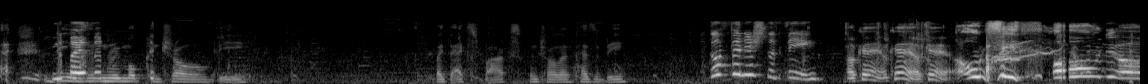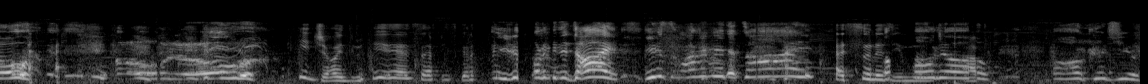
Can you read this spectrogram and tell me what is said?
B No, is in remote control. B. Like the Xbox controller has a B. Go finish the thing. Okay. Okay. Okay. Oh jeez. Oh no. Oh no! He joined me. Yeah, he's gonna. You just wanted me to die. You just wanted me to die. As soon as you move. Oh no! up, Oh, how could you?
